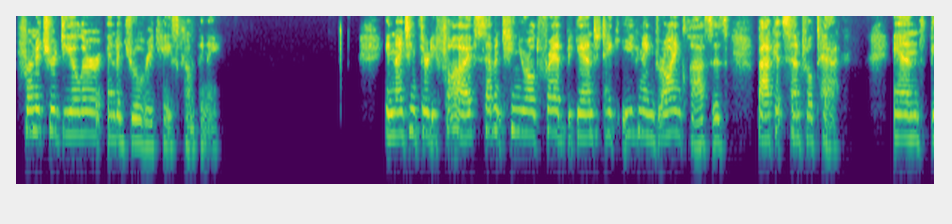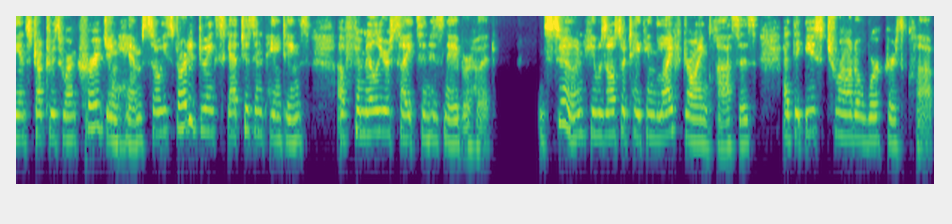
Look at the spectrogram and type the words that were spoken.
furniture dealer, and a jewelry case company. In 1935, 17 year old Fred began to take evening drawing classes back at Central Tech. And the instructors were encouraging him, so he started doing sketches and paintings of familiar sights in his neighborhood. And soon he was also taking life drawing classes at the East Toronto Workers Club.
